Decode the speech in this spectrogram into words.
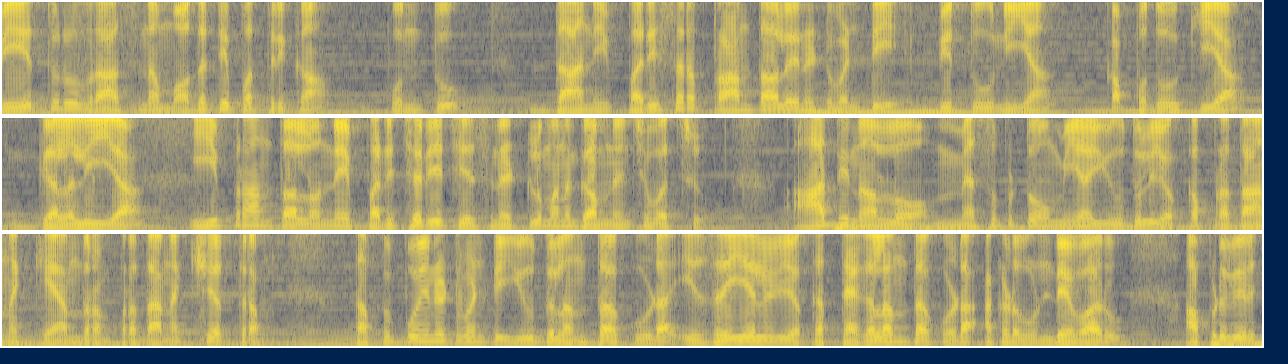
పేతురు వ్రాసిన మొదటి పత్రిక పొంతు దాని పరిసర ప్రాంతాలైనటువంటి బితూనియా కప్పదోకియా గలలియా ఈ ప్రాంతాల్లోనే పరిచర్య చేసినట్లు మనం గమనించవచ్చు. ఆ దినాల్లో మెసపటోమియా యూదుల యొక్క ప్రధాన కేంద్రం ప్రధాన క్షేత్రం. తప్పిపోయినటువంటి యూదులంతా కూడా ఇజ్రాయేలు యొక్క తెగలంతా కూడా అక్కడ ఉండేవారు. అప్పుడు వీరు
